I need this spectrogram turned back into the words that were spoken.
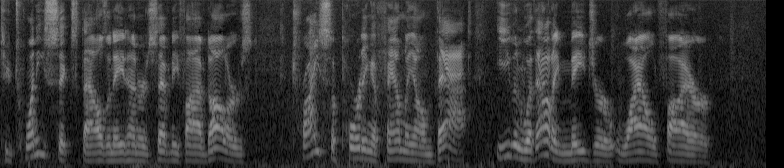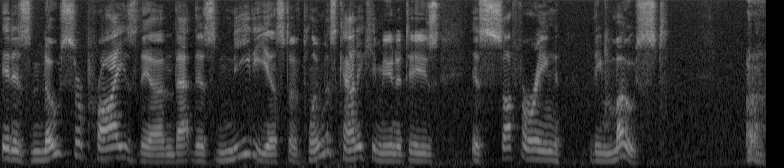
to $26,875 try supporting a family on that even without a major wildfire. It is no surprise then that this neediest of Plumas County communities is suffering the most.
